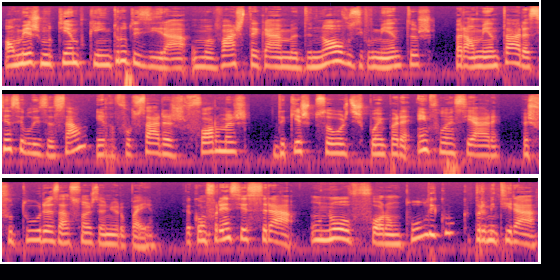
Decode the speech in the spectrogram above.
ao mesmo tempo que introduzirá uma vasta gama de novos elementos para aumentar a sensibilização e reforçar as reformas de que as pessoas dispõem para influenciar as futuras ações da União Europeia. A conferência será um novo fórum público que permitirá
